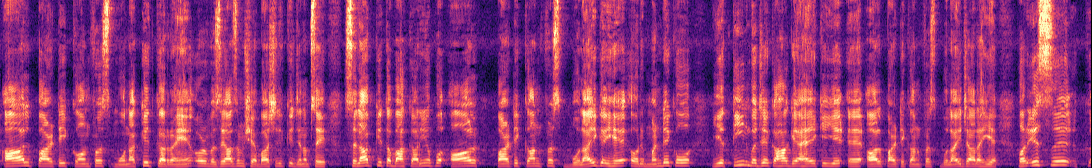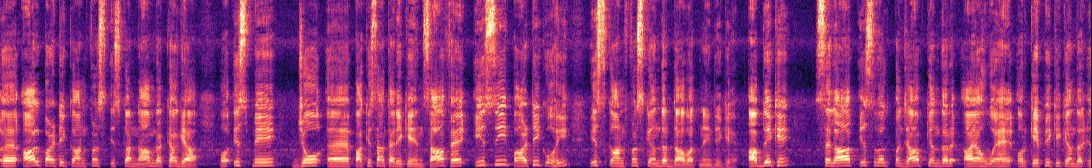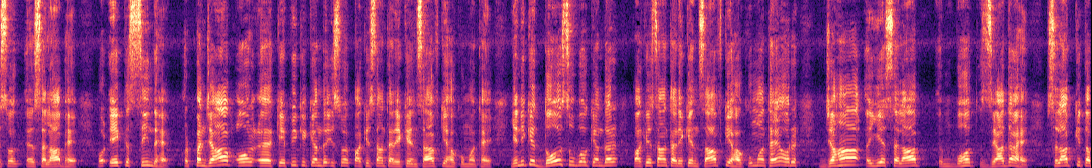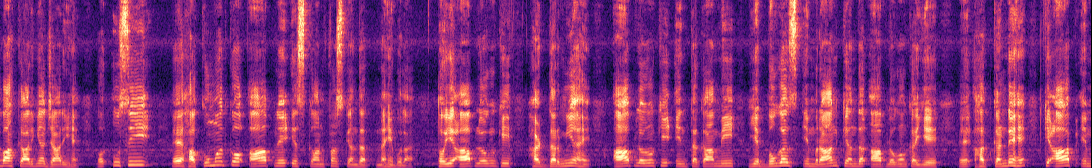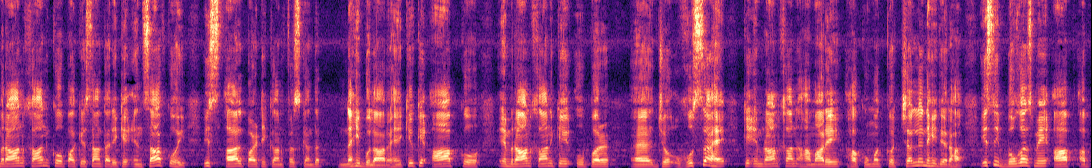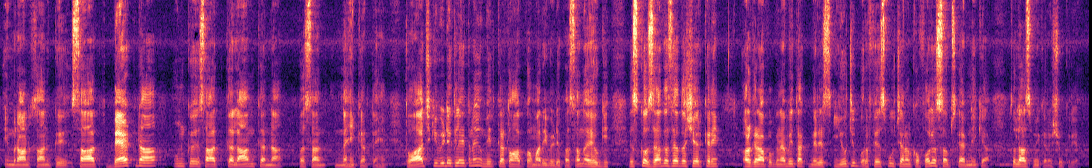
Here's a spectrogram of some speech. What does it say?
आल पार्टी कॉन्फ्रेंस मुनद कर रहे हैं और वजी अजम शहबाज शरीफ की जनब से सैलाब की तबाहकारियों पर आल पार्टी कॉन्फ्रेंस बुलाई गई है और मंडे को ये तीन बजे कहा गया है कि ये आल पार्टी कॉन्फ्रेंस बुलाई जा रही है। और इस आल पार्टी कॉन्फ्रेंस इसका नाम रखा गया और इसमें जो पाकिस्तान तहरीक इंसाफ है, इसी पार्टी को ही इस कॉन्फ्रेंस के अंदर दावत नहीं दी गई है। आप देखें सैलाब इस वक्त पंजाब के अंदर आया हुआ है और के पी के अंदर इस वक्त सैलाब है और एक सिंध है। और पंजाब और के पी के अंदर इस वक्त पाकिस्तान तहरीक इंसाफ की हुकूमत है। यानी कि दो सूबों के अंदर पाकिस्तान तहरीक इंसाफ की हुकूमत है और जहाँ ये सैलाब बहुत ज़्यादा है, सैलाब की तबाहकारियाँ जारी हैं और उसी हुकूमत को आपने इस कॉन्फ्रेंस के अंदर नहीं बुलाया। तो ये आप लोगों की हटदर्मियाँ हैं। आप लोगों की इंतकामी, ये बुगज़ इमरान के अंदर आप लोगों का ये हथकंडे हैं कि आप इमरान खान को पाकिस्तान तरीक इंसाफ को ही इस आल पार्टी कॉन्फ्रेंस के अंदर नहीं बुला रहे हैं, क्योंकि आपको इमरान खान के ऊपर जो गुस्सा है कि इमरान खान हमारे हुकूमत को चलने नहीं दे रहा, इसी बुगज़ में आप अब इमरान खान के साथ बैठना, उनके साथ कलाम करना पसंद नहीं करते हैं। तो आज की वीडियो के लिए इतना ही। उम्मीद करता हूँ आपको हमारी वीडियो पसंद आई होगी। इसको ज़्यादा से ज़्यादा शेयर करें और अगर आप लोगों ने अभी तक मेरे यूट्यूब और फेसबुक चैनल को फॉलो सब्सक्राइब नहीं किया तो लाजमी करें शुक्रिया।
